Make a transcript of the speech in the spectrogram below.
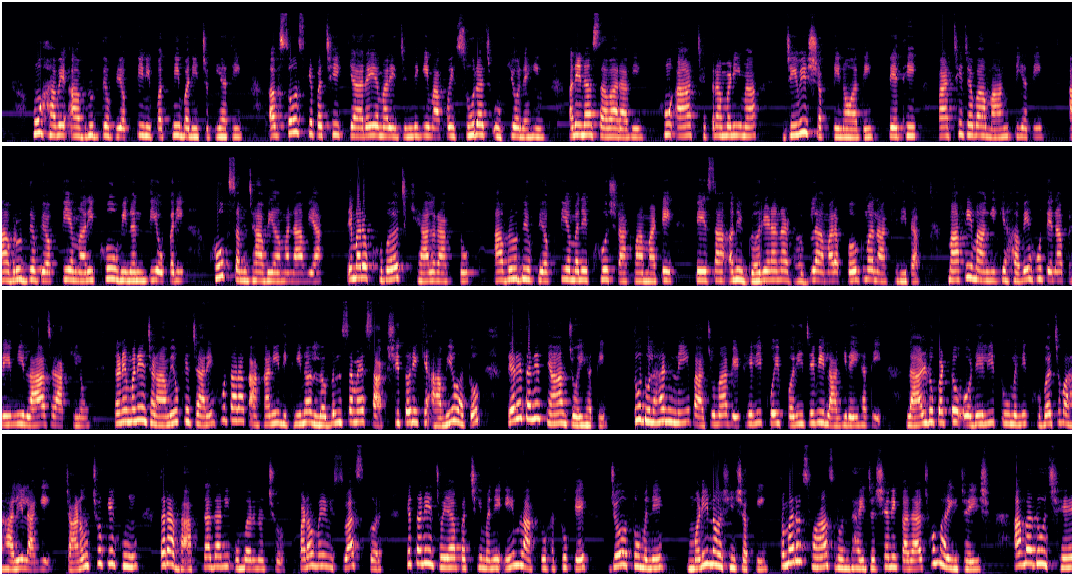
હું હવે આ વૃદ્ધ વ્યક્તિની પત્ની બની ચૂકી હતી. અફસોસ કે પછી ક્યારેય અમારી જિંદગીમાં કોઈ સૂરજ ઉગ્યો નહીં અને ના સવાર આવી. હું આ છેતરામણીમાં જીવી શકતી નહોતી તેથી પાછી જવા માંગતી હતી. આ વૃદ્ધ વ્યક્તિએ મારી ખૂબ વિનંતીઓ કરી, ખૂબ સમજાવ્યા, મનાવ્યા. તે મારો ખૂબ જ ખ્યાલ રાખતો. આ વૃદ્ધ વ્યક્તિએ મને ખુશ રાખવા માટે પૈસા અને ઘરેણાના ઢગલા મારા પગમાં નાખી દીધા. માફી માંગી કે હવે હું તેના પ્રેમની લાજ રાખી લઉં. તેણે મને જણાવ્યું કે જ્યારે હું તારા કાકાની દીકરીના લગ્ન સમયે સાક્ષી તરીકે આવ્યો હતો, ત્યારે તને ત્યાં જોઈ હતી. તું દુલ્હનની બાજુમાં બેઠેલી કોઈ પરી જેવી લાગી રહી હતી. લાલ દુપટ્ટો ઓઢેલી તું મને ખૂબ જ વહાલી લાગી. જાણું છું કે હું તારા બાપ દાદાની ઉંમરનો છું, પણ મેં વિશ્વાસ કર કે તને જોયા પછી મને એમ લાગતું હતું કે જો તું મને મળી ન શકી. તમારો શ્વાસ રૂંધાઈ જશે અને કદાચ હું મરી જઈશ. આ બધું છે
